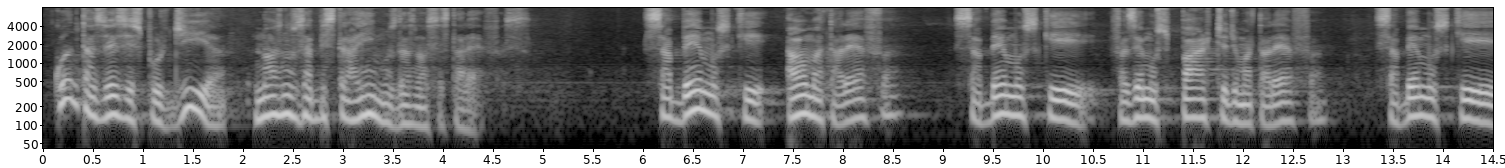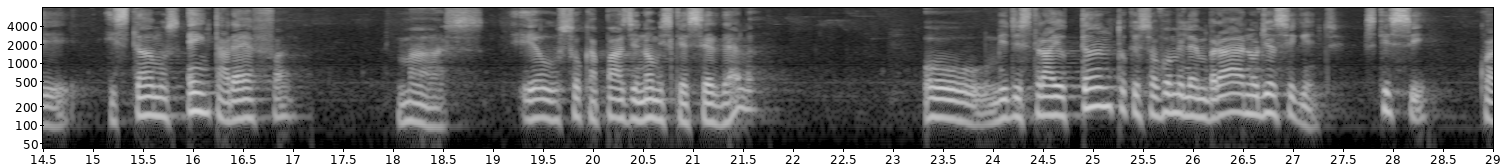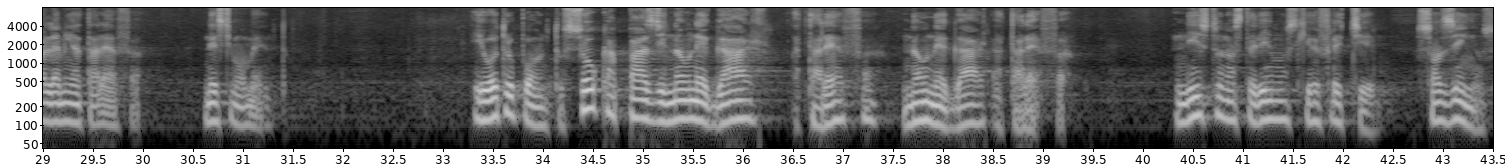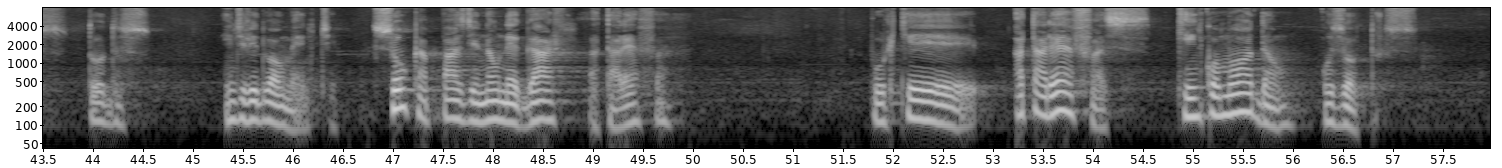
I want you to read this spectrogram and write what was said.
Quantas vezes por dia nós nos abstraímos das nossas tarefas? Sabemos que há uma tarefa, sabemos que fazemos parte de uma tarefa, sabemos que estamos em tarefa, mas eu sou capaz de não me esquecer dela? ou me distraio tanto que só vou me lembrar no dia seguinte. Esqueci qual é a minha tarefa neste momento. E outro ponto, sou capaz de não negar a tarefa, não negar a tarefa. Nisto nós teríamos que refletir, sozinhos, todos, individualmente. Sou capaz de não negar a tarefa? Porque há tarefas que incomodam os outros.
